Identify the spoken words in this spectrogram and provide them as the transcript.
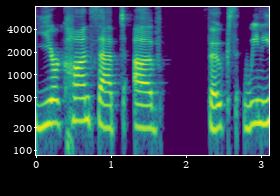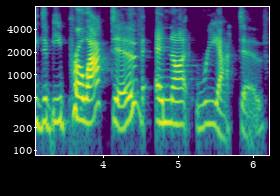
your concept of folks, we need to be proactive and not reactive.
